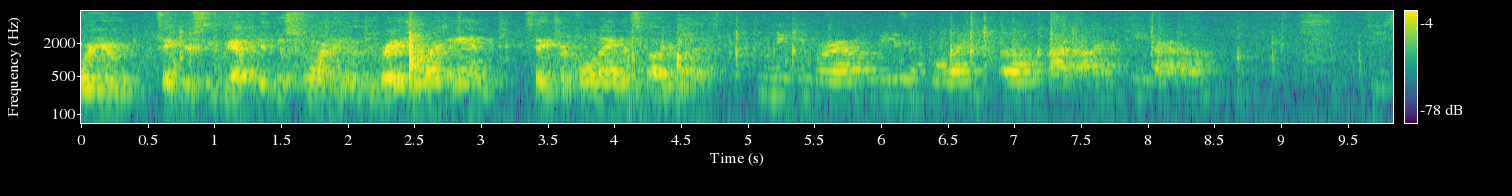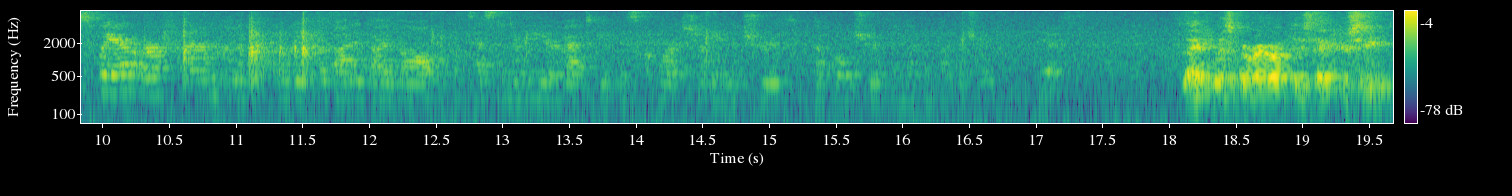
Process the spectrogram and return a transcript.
before you take your seat, we have to get you sworn in. Would you raise your right hand, state your full name and spell your last? Nicky Borrero, B as in boy, O R R E R O. Do you swear or affirm under the penalty provided by law the testimony you're about to give this court shall be the truth, the whole truth, and nothing but the truth? Yes. Thank you, Ms. Borrero. Please take your seat.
